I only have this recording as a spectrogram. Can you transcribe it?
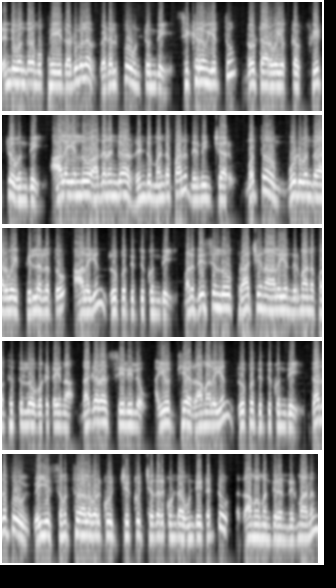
రెండు వందల ముప్పై ఐదు అడుగుల వెడల్పు ఉంటుంది. శిఖరం ఎత్తు నూట అరవై ఒక్క ఫీట్లు ఉంది. ఆలయంలో అదనంగా రెండు మండపాలు నిర్మించారు. మొత్తం మూడు వందల అరవై పిల్లర్లతో ఆలయం రూపుదిద్దుకుంది. మన దేశంలో ప్రాచీన ఆలయ నిర్మాణ పద్ధతుల్లో ఒకటైన నగర శైలిలో అయోధ్య రామాలయం రూపుదిద్దుకుంది. దాదాపు వెయ్యి సంవత్సరాల వరకు చెక్కు చెదరకుండా ఉండేటట్టు రామ మందిరం నిర్మాణం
